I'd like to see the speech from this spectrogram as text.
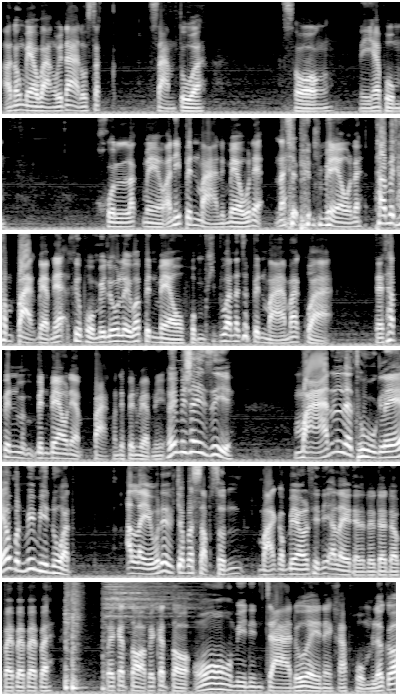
เอาน้องแมววางไว้หน้ารถสักสามตัวสองนี่ครับผม คนรักแมว อันนี้เป็นหมาหรือแมววะเนี่ยน่าจะเป็นแมวนะถ้าไม่ทำปากแบบเนี้ยคือผมไม่รู้เลยว่าเป็นแมว ผมคิดว่าน่าจะเป็นหมามากกว่า แต่ถ้าเป็นเป็นแมวเนี่ย ปากมันจะเป็นแบบนี้เฮ้ยไม่ใช่สิหมานั่นแหละถูกแล้วมันไม่มีหนวดอะไรวะเนี่ยจะมาสับสนหมากับแมวทีนี้อะไรเดี๋ยวเดี๋ยวเดี๋ยวไปไปไปไป ไปกันต่อไปกันต่อ โอ้ มีนินจาด้วยนะครับ ผมแล้วก็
